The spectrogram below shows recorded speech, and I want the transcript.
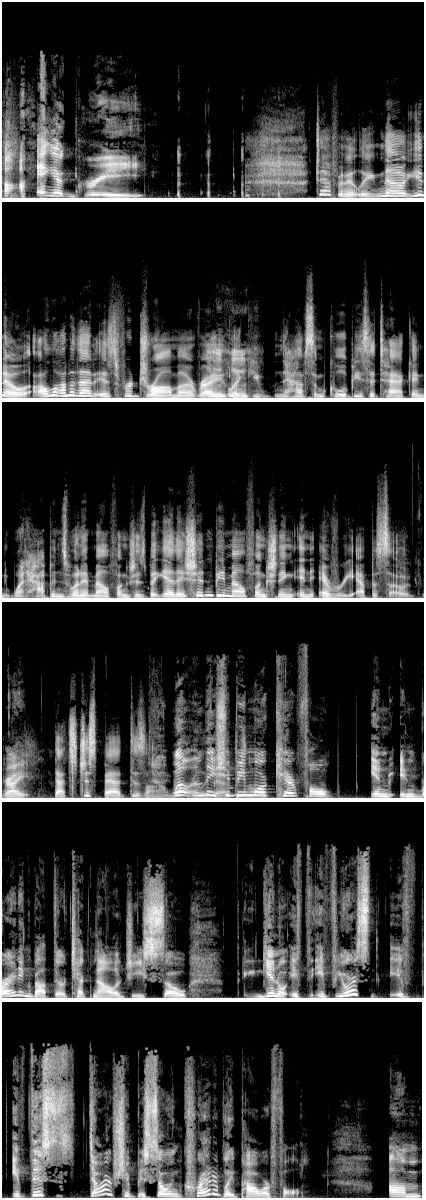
I agree. Definitely. Now, you know, a lot of that is for drama, right? Mm-hmm. Like you have some cool piece of tech and what happens when it malfunctions. But yeah, they shouldn't be malfunctioning in every episode. Right. That's just bad design. Well, Really and they should be more careful in in writing about their technology. So, you know, if if yours if if this starship is so incredibly powerful, um,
